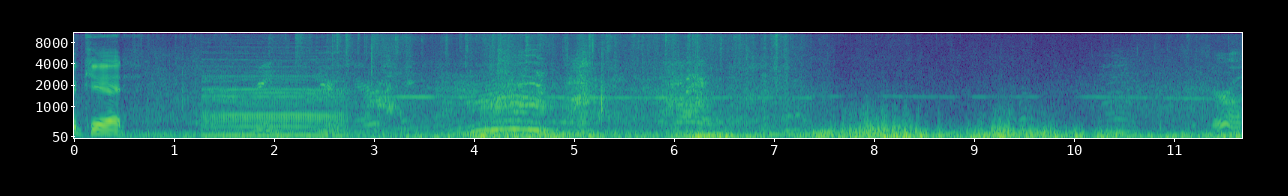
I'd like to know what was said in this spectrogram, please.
Good kid. Girl.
